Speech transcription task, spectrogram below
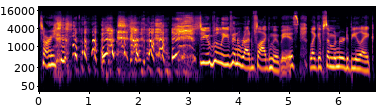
Sorry. Do you believe in red flag movies? Like if someone were to be like,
